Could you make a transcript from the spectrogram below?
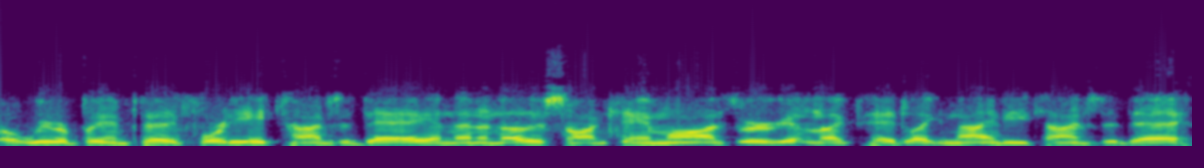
uh, we were being paid 48 times a day. And then another song came on, so we were getting like paid like 90 times a day.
